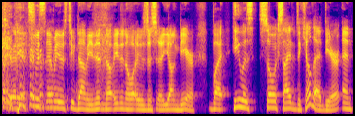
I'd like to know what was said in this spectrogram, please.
two idiots. he was, I mean, he was too dumb. He didn't know. He didn't know what it was. Just a young deer, but he was so excited to kill that deer. And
